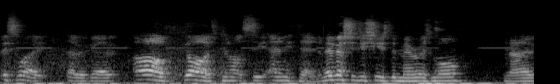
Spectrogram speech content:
This way. There we go. Oh god, cannot see anything. Maybe I should just use the mirrors more. No.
